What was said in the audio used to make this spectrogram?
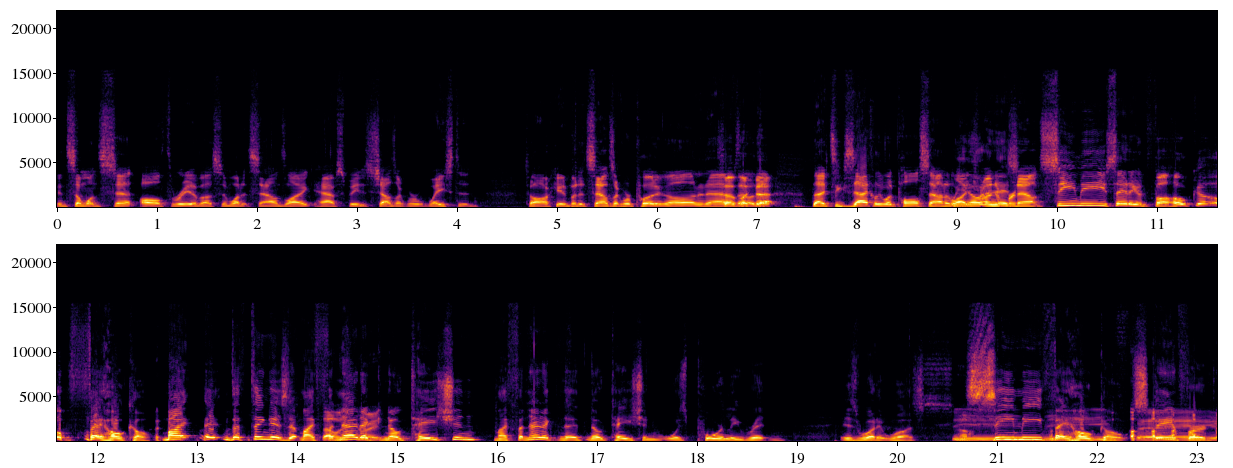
And someone sent all three of us and what it sounds like half speed. It sounds like we're wasted talking, but it sounds like we're putting on an Sounds like that. That's exactly what Paul sounded Well, like you know trying to is? pronounce. See me, say it again, Fahoko. Fehoko. My it, the thing is that my was phonetic notation, my phonetic no- notation was poorly written, is what it was. Simi Fehoko, Stanford.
